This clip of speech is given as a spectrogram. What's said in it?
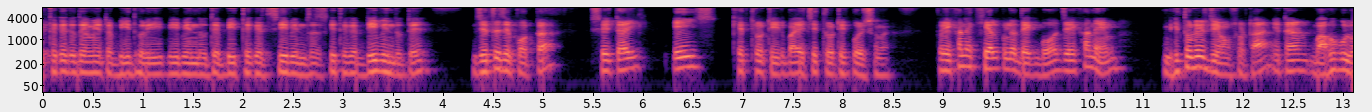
এ থেকে যদি আমি এটা বি ধরি বি বিন্দুতে বি থেকে সি বিন্দুতে সি থেকে ডি বিন্দুতে, যেতে যে পথটা, সেটাই এই ক্ষেত্রটির বা এই চিত্রটির পরিসীমা। তো এখানে খেয়াল করলে দেখব যে এখানে ভিতরের যে অংশটা, এটার বাহুগুলো,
